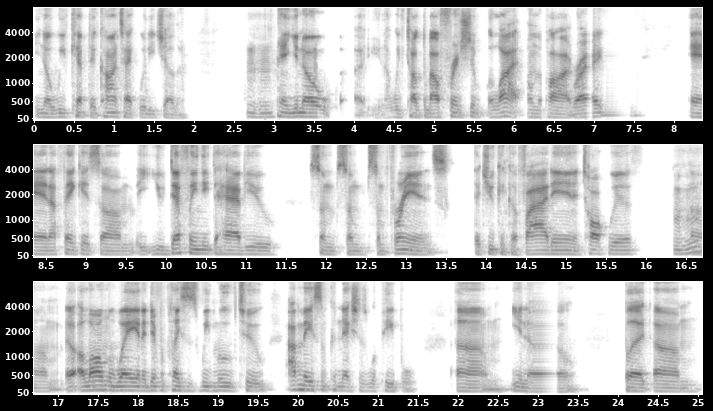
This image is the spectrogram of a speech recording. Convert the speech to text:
you know, we've kept in contact with each other. Mm-hmm. And you know, uh, you know, we've talked about friendship a lot on the pod, right? And I think it's um you definitely need to have you some some some friends that you can confide in and talk with. Mm-hmm. Um, along the way and the different places we've moved to, I've made some connections with people. Um, you know, but um,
